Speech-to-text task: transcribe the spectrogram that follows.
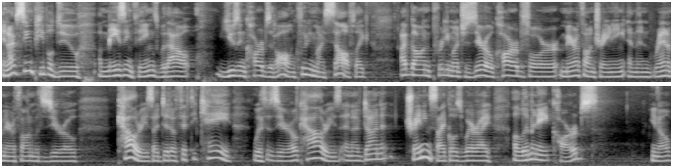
And I've seen people do amazing things without using carbs at all, including myself. Like, I've gone pretty much zero carb for marathon training and then ran a marathon with zero calories. I did a 50K with zero calories. And I've done training cycles where I eliminate carbs, you know,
